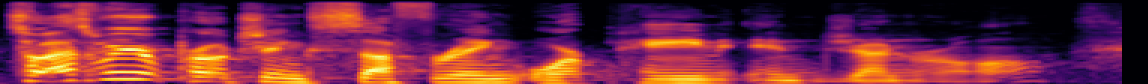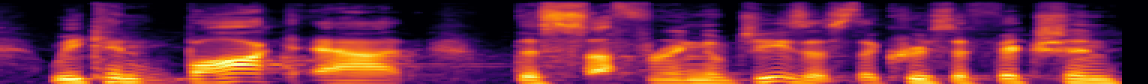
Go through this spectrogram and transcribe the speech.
So, as we're approaching suffering or pain in general, we can balk at the suffering of Jesus. The crucifixion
